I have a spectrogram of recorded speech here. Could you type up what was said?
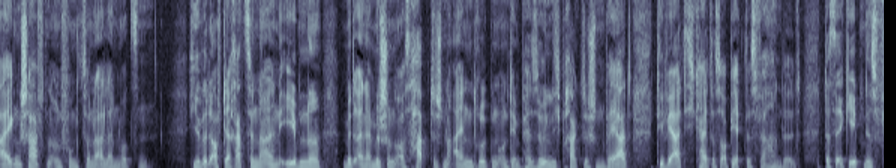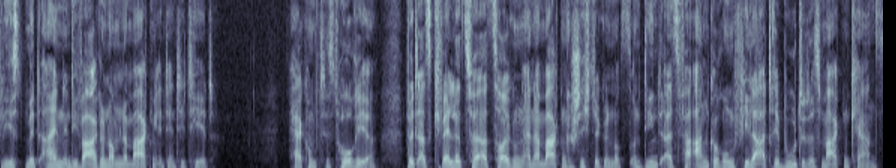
Eigenschaften und funktionaler Nutzen. Hier wird auf der rationalen Ebene mit einer Mischung aus haptischen Eindrücken und dem persönlich praktischen Wert die Wertigkeit des Objektes verhandelt. Das Ergebnis fließt mit ein in die wahrgenommene Markenidentität. Herkunft Historie wird als Quelle zur Erzeugung einer Markengeschichte genutzt und dient als Verankerung vieler Attribute des Markenkerns.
